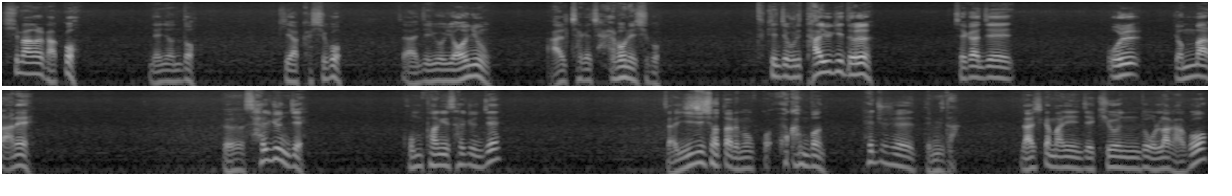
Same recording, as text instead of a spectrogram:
희망을 갖고 내년도 기약하시고 자, 이제 요 연휴 알차게 잘 보내시고 특히 이제 우리 다육이들 제가 이제 올 연말 안에 그 살균제 곰팡이 살균제 자 잊으셨다 그러면 꼭 한번 해 주셔야 됩니다. 날씨가 많이 이제 기온도 올라가고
